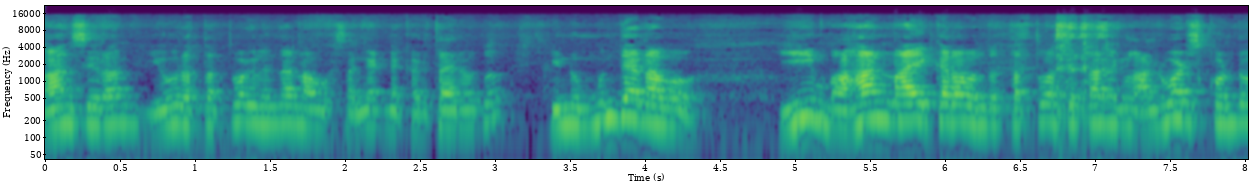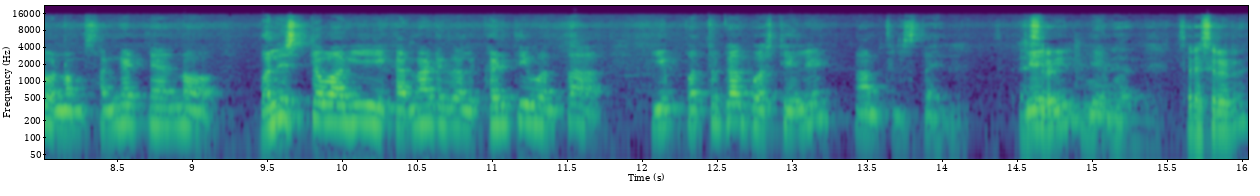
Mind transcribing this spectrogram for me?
ಕಾನ್ಸಿರಾಮ್ ಇವರ ತತ್ವಗಳಿಂದ ನಾವು ಸಂಘಟನೆ ಕಟ್ತಾ ಇರೋದು. ಇನ್ನು ಮುಂದೆ ನಾವು ಈ ಮಹಾನ್ ನಾಯಕರ ಒಂದು ತತ್ವ ಸಿದ್ಧಾಂತಗಳನ್ನ ಅಳವಡಿಸ್ಕೊಂಡು ನಮ್ಮ ಸಂಘಟನೆಯನ್ನು ಬಲಿಷ್ಠವಾಗಿ ಈ ಕರ್ನಾಟಕದಲ್ಲಿ ಕಟ್ತೀವಿ ಅಂತ ಈ ಪತ್ರಿಕಾಗೋಷ್ಠಿಯಲ್ಲಿ ನಾನು ತಿಳಿಸ್ತಾ ಇದ್ದೀನಿ. ಜೈ ಭೀಮ್, ಜೈ ಭಾರತ್. ಸರ್ ಹೆಸರು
